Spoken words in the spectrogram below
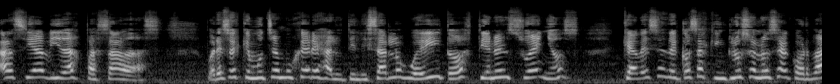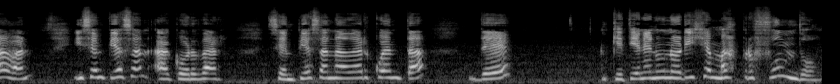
hacia vidas pasadas. Por eso es que muchas mujeres al utilizar los huevitos tienen sueños que a veces de cosas que incluso no se acordaban y se empiezan a acordar, se empiezan a dar cuenta de que tienen un origen más profundo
